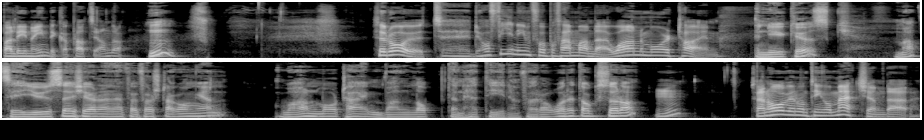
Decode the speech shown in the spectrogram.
Ballerina Indica plats i andra. Mm. Ser bra ut. Du har fin info på femman där. One more time. En ny kusk. Mats E. Djuse kör den här för första gången. One more time vann lopp den här tiden förra året också då. Mm. Sen har vi någonting om matchen där.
